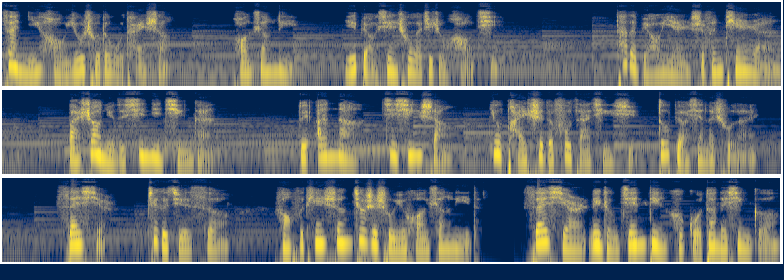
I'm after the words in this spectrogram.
在《你好，忧愁》的舞台上，黄香丽也表现出了这种豪气。她的表演十分天然，把少女的细腻情感、对安娜既欣赏又排斥的复杂情绪都表现了出来。塞西尔这个角色。仿佛天生就是属于黄香丽的，塞西尔那种坚定和果断的性格，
